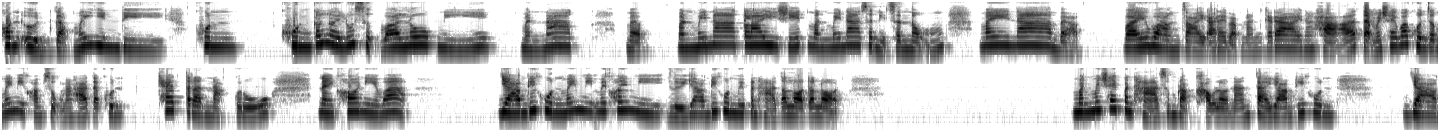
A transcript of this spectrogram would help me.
คนอื่นกลับไม่ยินดี คุณคุณก็เลยรู้สึกว่าโลกนี้ มันน่าแบบมันไม่น่าใกล้ชิด มันไม่น่าสนิทสนม ไม่น่าแบบไว้วางใจอะไรแบบนั้นก็ได้นะคะ แต่ไม่ใช่ว่าคุณจะไม่มีความสุขนะคะ แต่คุณแค่ตระหนักรู้ ในข้อนี้ว่า ยามที่คุณไม่มีไม่ค่อยมี หรือยามที่คุณมีปัญหาตลอดตลอด มันไม่ใช่ปัญหาสำหรับเขาเหล่านั้น แต่ยามที่คุณยาม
